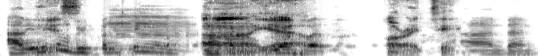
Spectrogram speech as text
Hal ini tuh Yes. lebih penting Hmm. Ah, bagi dia iya. buat alright sih eh, dan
